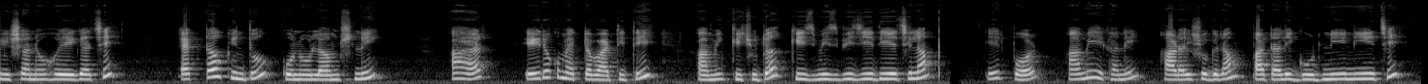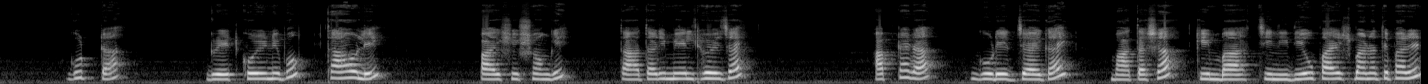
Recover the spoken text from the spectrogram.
মেশানো হয়ে গেছে। একটাও কিন্তু কোনো লাম্পস নেই। আর এই রকম একটা বাটিতে আমি কিছুটা কিশমিশ ভিজিয়ে দিয়েছিলাম। এরপর আমি এখানে আড়াইশো গ্রাম পাটালি গুড় নিয়ে নিয়েছি। গুড়টা গ্রেট করে নেব তাহলে পায়েসের সঙ্গে তাড়াতাড়ি মেল্ট হয়ে যায়। আপনারা গুড়ের জায়গায় বাতাসা কিংবা চিনি দিয়েও পায়েস বানাতে পারেন।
